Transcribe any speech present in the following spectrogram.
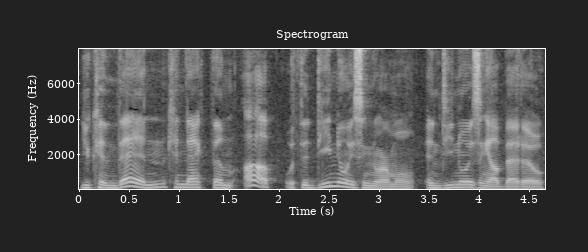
you can then connect them up with the denoising normal and denoising albedo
